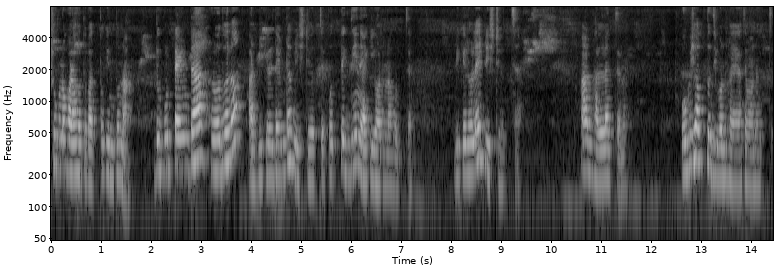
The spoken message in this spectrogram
শুকনো খরা হতে পারতো, কিন্তু না। দুপুর টাইমটা রোদ হলো আর বিকেল টাইমটা বৃষ্টি হচ্ছে। প্রত্যেক দিন একই ঘটনা হচ্ছে বিকেল হলেই বৃষ্টি হচ্ছে। আর ভালো লাগছে না। অভিশপ্ত জীবন হয়ে গেছে মনে হচ্ছে।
